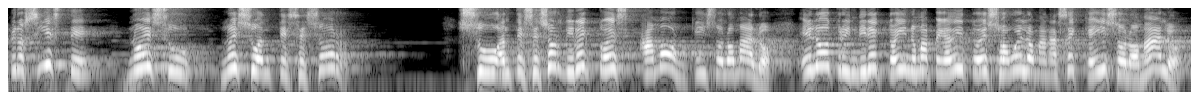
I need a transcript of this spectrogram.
pero si este no es su, no es su antecesor, su antecesor directo es Amón, que hizo lo malo. El otro indirecto ahí, nomás pegadito, es su abuelo Manasés, que hizo lo malo.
